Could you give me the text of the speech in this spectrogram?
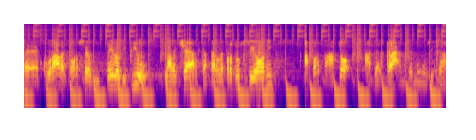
eh, curare forse un pelo di più la ricerca per le produzioni ha portato a della grande musica.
